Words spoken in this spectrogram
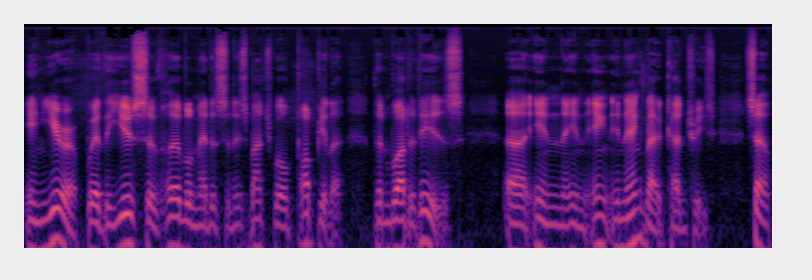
in Europe, where the use of herbal medicine is much more popular than what it is uh, in, in, in Anglo countries. So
